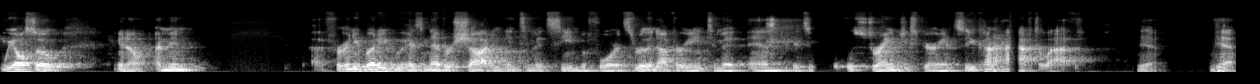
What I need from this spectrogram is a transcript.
We also, you know, I mean, uh, for anybody who has never shot an intimate scene before, it's really not very intimate and it's, a strange experience. So you kind of have to laugh. Yeah. Yeah.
